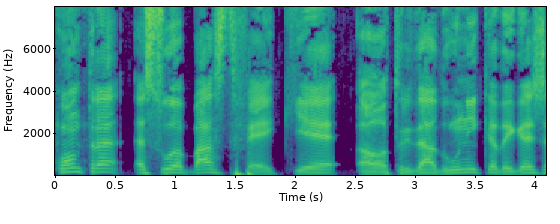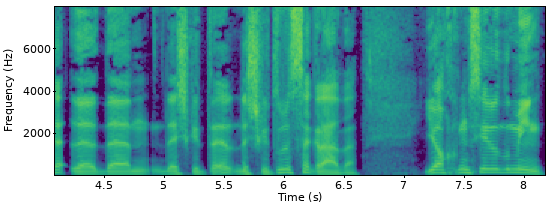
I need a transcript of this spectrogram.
contra a sua base de fé, que é a autoridade única da Igreja, da, da, da, escritura, da escritura Sagrada. E ao reconhecer o domingo,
